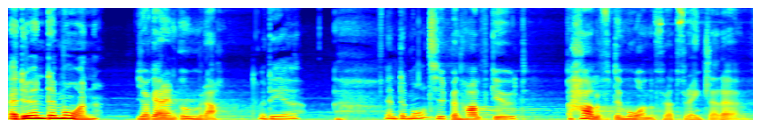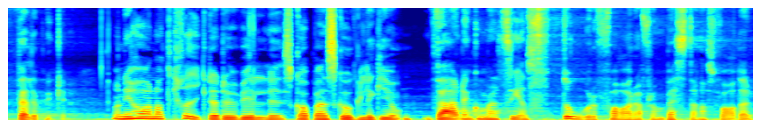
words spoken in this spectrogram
Är du en demon? Jag är en Umra. Och det är? En demon? Typ en halvgud. Halvdemon för att förenkla det väldigt mycket. Och ni har något krig där du vill skapa en skugglegion? Världen kommer att se en stor fara från bästarnas fader.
